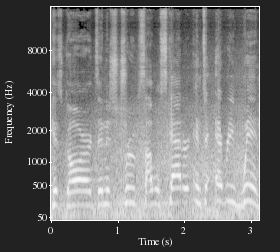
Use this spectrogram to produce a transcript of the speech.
his guards and his troops, I will scatter into every wind,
